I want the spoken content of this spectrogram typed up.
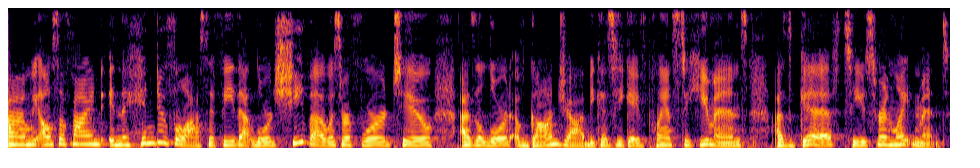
Um, we also find in the Hindu philosophy that Lord Shiva was referred to as the Lord of Ganja because he gave plants to humans as gifts to use for enlightenment.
